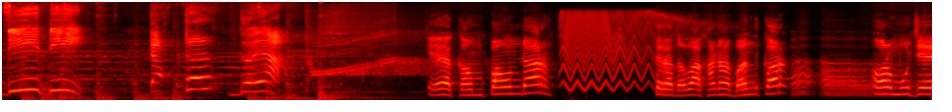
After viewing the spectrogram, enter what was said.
दीदी। दया। ए कंपाउंडर तेरा दवाखाना बंद कर और मुझे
